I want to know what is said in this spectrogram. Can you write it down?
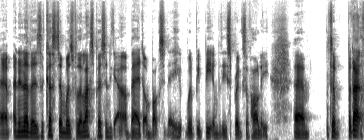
Um, and in others, the custom was for the last person to get out of bed on Boxing Day he would be beaten with these sprigs of holly. Um, so, but that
